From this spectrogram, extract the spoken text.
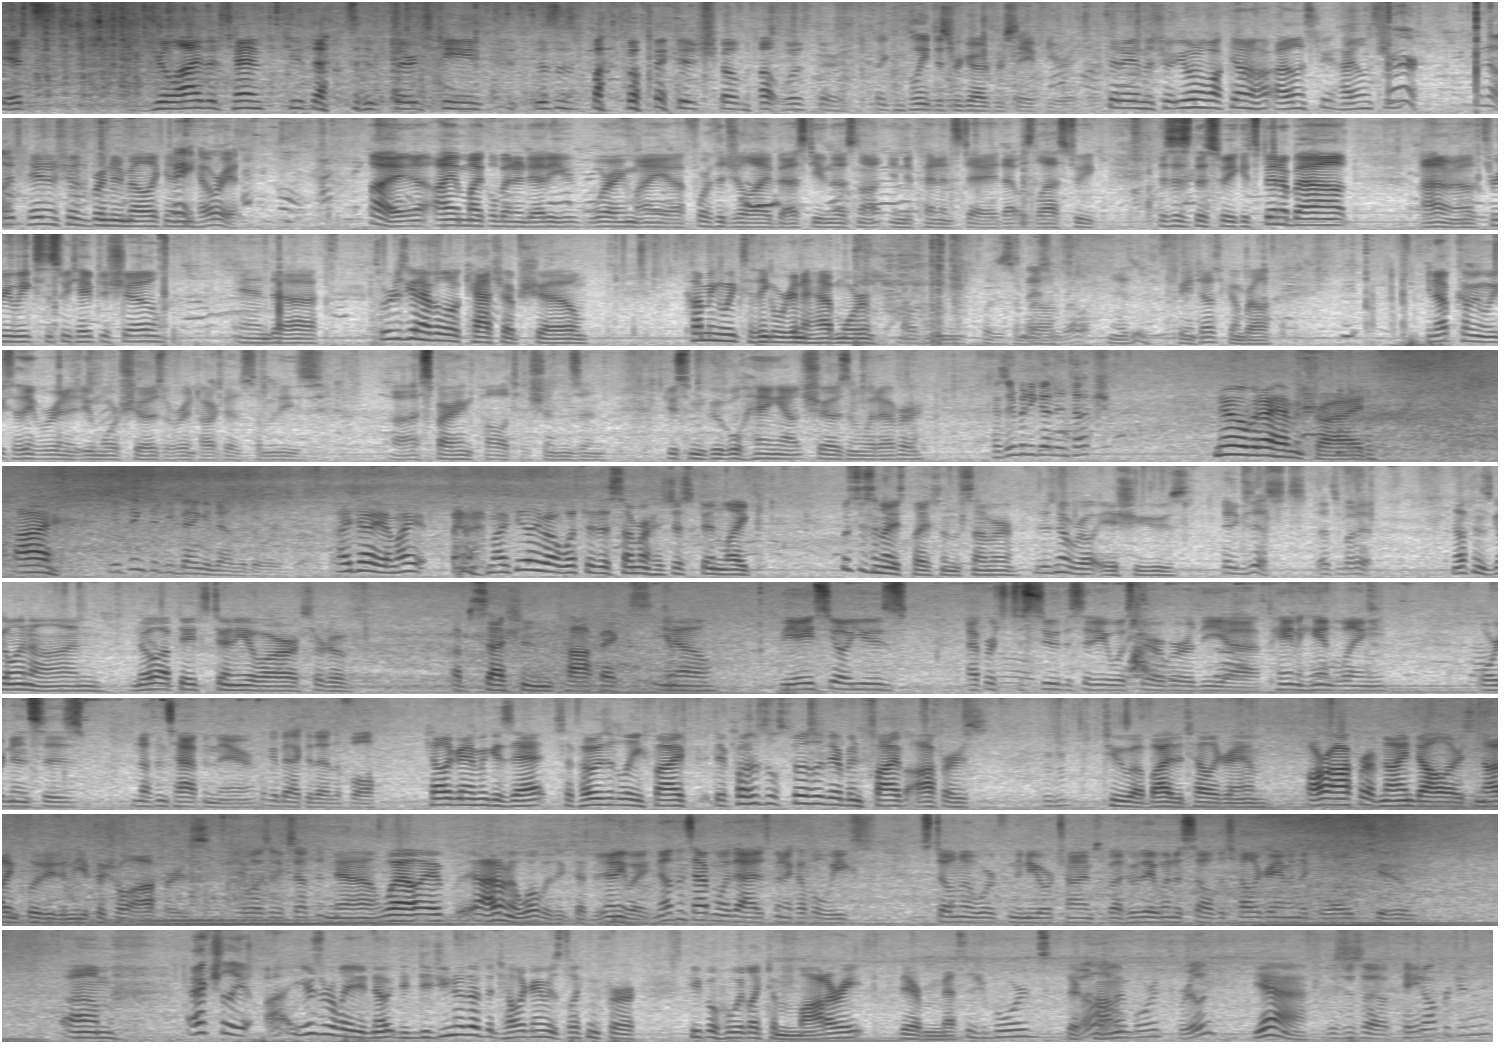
It's July the 10th, 2013. This is 508, a show about Worcester. A complete disregard for safety right there. Today in the show, you want to walk down Island Street? Highland Street? Sure. Why not? Today in the show is Brendan Melican. Hey, how are you? Hi, I am Michael Benedetti, wearing my uh, 4th of July best, even though it's not Independence Day. That was last week. This is this week. It's been about, I don't know, three weeks since we taped a show. And uh, so we're just going to have a little catch up show. Coming weeks, I think we're going to have more. Oh, let me close this umbrella. Nice umbrella. Fantastic umbrella. In upcoming weeks, I think we're going to do more shows where we're going to talk to some of these uh, aspiring politicians and do some Google Hangout shows and whatever. Has anybody gotten in touch? No, but I haven't tried. I. You'd think they'd be banging down the doors, though. I tell you, my my feeling about Worcester this summer has just been like, Worcester's a nice place in the summer. There's no real issues. It exists. That's about it. Nothing's going on. No updates to any of our sort of obsession topics. You Yep. know, the ACLU's efforts to sue the city of Worcester over the uh, panhandling ordinances. Nothing's happened there. We'll get back to that in the fall. Telegram and Gazette. Supposedly five. There supposedly, supposedly there have been five offers to uh, buy the Telegram. Our offer of nine dollars not included in the official offers. It wasn't accepted? No. Well, it, I don't know what was accepted. Anyway, nothing's happened with that. It's been a couple weeks. Still no word from the New York Times about who they want to sell the Telegram and the Globe to. Um, actually, uh, here's a related note. Did, did you know that the Telegram is looking for people who would like to moderate their message boards, their Oh. comment boards? Really? Yeah. Is this a paid opportunity?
